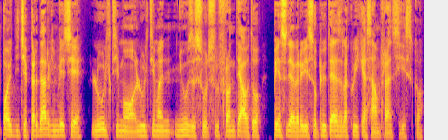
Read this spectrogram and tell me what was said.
poi dice, per darvi invece l'ultima news sul, sul fronte auto, penso di aver visto più Tesla qui che a San Francisco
